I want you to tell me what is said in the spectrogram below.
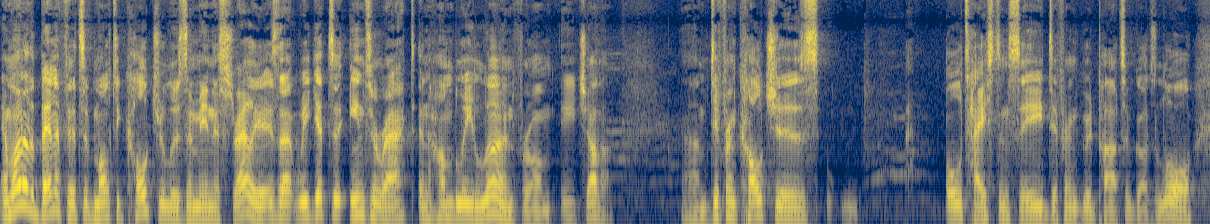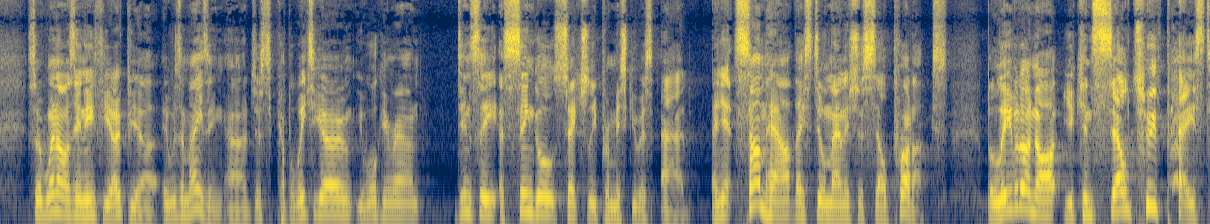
And one of the benefits of multiculturalism in Australia is that we get to interact and humbly learn from each other. Um, different cultures all taste and see different good parts of God's law. So when I was in Ethiopia, it was amazing. Uh, just a couple of weeks ago, you're walking around, didn't see a single sexually promiscuous ad. And yet somehow they still manage to sell products. Believe it or not, you can sell toothpaste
